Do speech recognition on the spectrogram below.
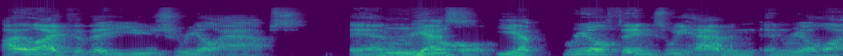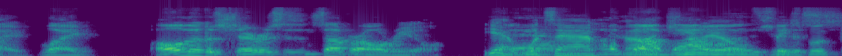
I like that they use real apps and Mm. real, yes, yep, real things we have in in real life. Like all those services and stuff are all real. yeah. And WhatsApp, I uh, thought that Gmail, Facebook.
